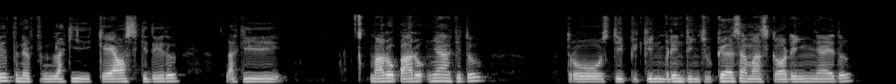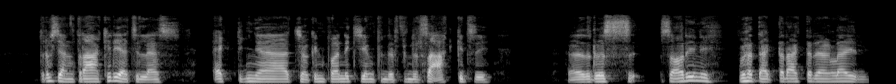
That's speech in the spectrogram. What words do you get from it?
itu bener-bener lagi chaos gitu itu lagi maruk-paruknya gitu. Terus dibikin merinding juga sama scoringnya itu. Terus yang terakhir ya jelas actingnya Joaquin Phoenix yang bener-bener sakit sih Nah, terus sorry nih buat aktor-aktor yang lain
